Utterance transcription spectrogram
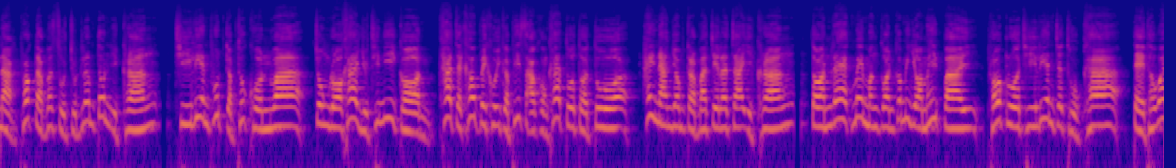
หนักเพราะกลับมาสู่จุดเริ่มต้นอีกครั้ง ทีเลียนพูดกับทุกคนว่าจงรอข้าอยู่ที่นี่ก่อนข้าจะเข้าไปคุยกับพี่สาวของข้าตัวต่อตัว ให้นางยอมกลับมาเจรจาอีกครั้ง ตอนแรกแม่มังกรก็ไม่ยอมให้ไป เพราะกลัวทีเลียนจะถูกฆ่า แต่ทว่า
